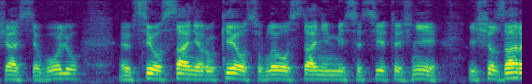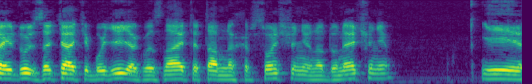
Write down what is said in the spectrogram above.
щастя, волю е, в ці останні роки, особливо останні місяці, тижні. І що зараз йдуть затяті бої, як ви знаєте, там на Херсонщині, на Донеччині. І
